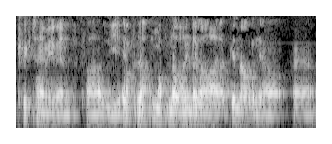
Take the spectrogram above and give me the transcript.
Quicktime-Events quasi. Im auf eine, Prinzip auf eine andere genau, Art. genau, genau. Ja.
